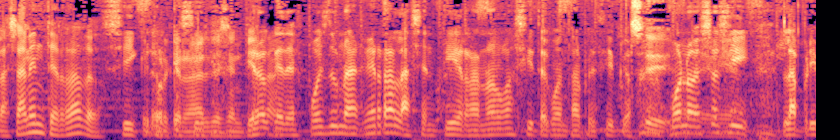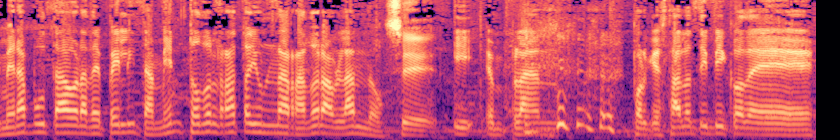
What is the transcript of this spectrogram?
¿Las han enterrado? Sí, creo porque que no sí. las desentierran. Creo que después de una guerra las entierran, algo así te cuenta al principio. Sí. bueno, eso sí, la primera puta hora de peli también todo el rato hay un narrador hablando. Sí. Y en plan, porque está lo típico de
